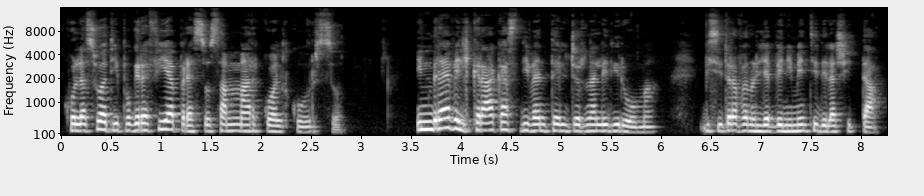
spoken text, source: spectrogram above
con la sua tipografia presso San Marco al Corso. In breve il Cracas diventa il giornale di Roma. Vi si trovano gli avvenimenti della città,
